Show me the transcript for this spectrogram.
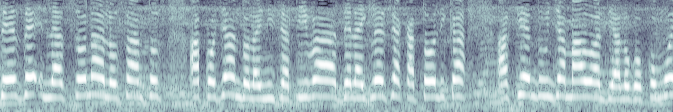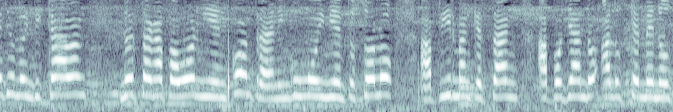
desde la zona de Los Santos, apoyando la iniciativa de la Iglesia Católica, haciendo un llamado al diálogo. Como ellos lo indicaban, no están a favor ni en contra de ningún movimiento, solo afirman que están apoyando a los que menos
